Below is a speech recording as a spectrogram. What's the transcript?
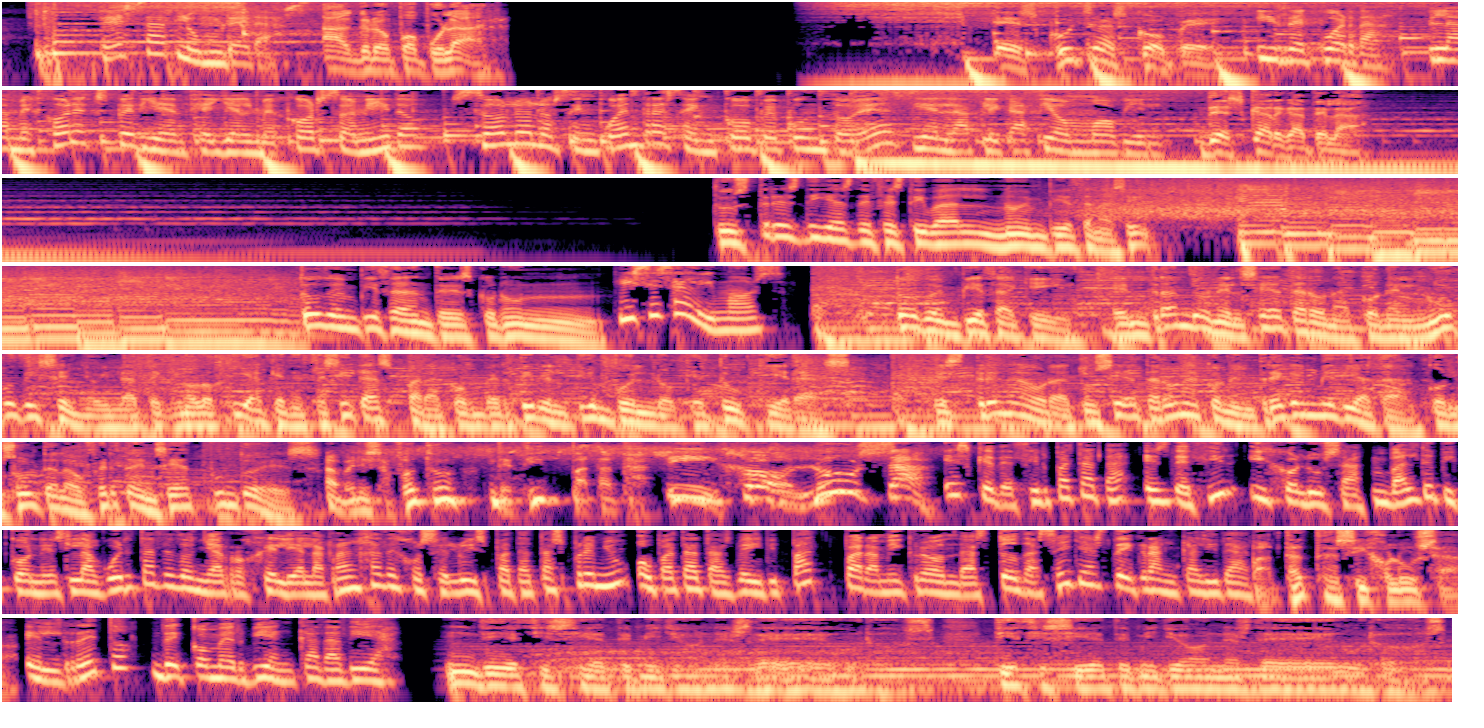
César Lumbreras. Agropopular. Escuchas Cope. Y recuerda, la mejor experiencia y el mejor sonido solo los encuentras en cope.es y en la aplicación móvil. Descárgatela. Tus tres días de festival no empiezan así. Todo empieza antes con un... ¿Y si salimos? Todo empieza aquí, entrando en el SEAT Arona con el nuevo diseño y la tecnología que necesitas para convertir el tiempo en lo que tú quieras. Estrena ahora tu SEAT Arona con entrega inmediata. Consulta la oferta en SEAT.es. A ver esa foto, decir patata. ¡Hijolusa! Es que decir patata es decir hijolusa. Valde Picones, la huerta de Doña Rogelia, la granja de José Luis, patatas premium o patatas baby pat para microondas. Todas ellas de gran calidad. Patatas hijolusa. El reto de comer bien cada día. 17 millones de euros. 17 millones de euros.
